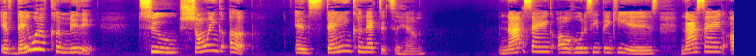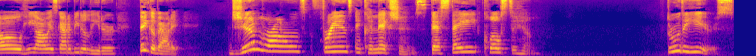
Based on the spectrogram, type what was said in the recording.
if they would have committed to showing up and staying connected to him, not saying, oh, who does he think he is? Not saying, oh, he always got to be the leader. Think about it. Jim Rohn's friends and connections that stayed close to him through the years,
